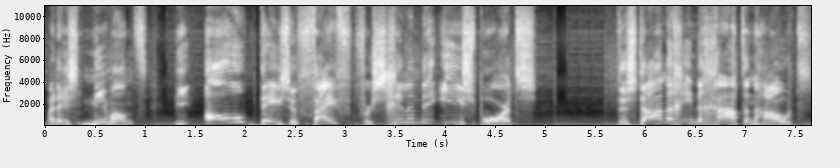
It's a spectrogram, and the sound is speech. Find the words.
Maar er is niemand die al deze vijf verschillende e-sports dusdanig in de gaten houdt.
